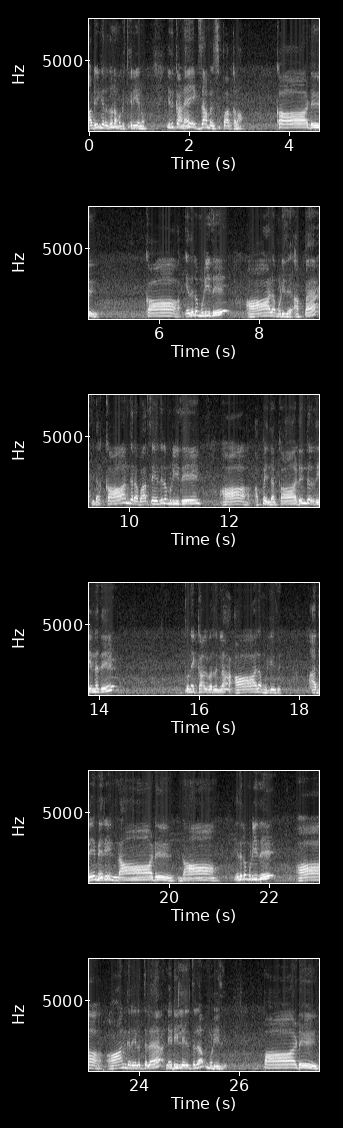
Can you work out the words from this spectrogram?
அப்படிங்கிறதும் நமக்கு தெரியணும். இதுக்கான எக்ஸாம்பிள்ஸ் பார்க்கலாம். காடு. கா எதில் முடியுது? ஆள முடியுது. அப்போ இந்த காங்கிற வார்த்தை எதில் முடியுது? ஆ அப்போ இந்த காடுங்கிறது என்னது? துணைக்கால் வருதுங்களா? ஆள முடியுது. அதேமாரி நாடு நா எதில் முடியுது? ஆ ஆண்கிற எழுத்தில் நெடில் எழுத்தில் முடியுது. பாடு.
